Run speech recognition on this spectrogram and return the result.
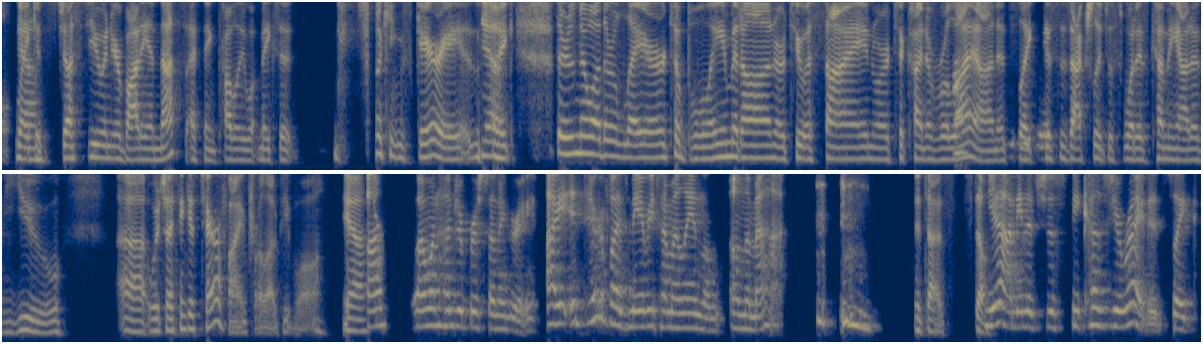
yeah. like it's just you and your body. And that's, I think, probably what makes it fucking scary is yeah. like there's no other layer to blame it on or to assign or to kind of rely on. It's like this is actually just what is coming out of you, uh, which I think is terrifying for a lot of people. Yeah. I, I 100% agree. I it terrifies me every time I lay on the on the mat. It does still. Yeah, I mean, it's just because you're right. It's like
